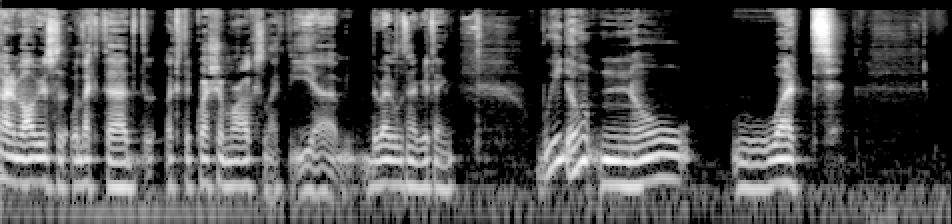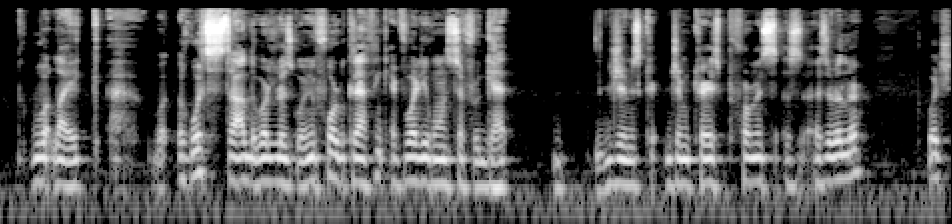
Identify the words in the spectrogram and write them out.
kind of obvious with like the, like the question marks like the um, the riddles and everything. We don't know what what like what what style the Riddler is going for because I think everybody wants to forget Jim's Jim Carrey's performance as, as a Riddler, which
